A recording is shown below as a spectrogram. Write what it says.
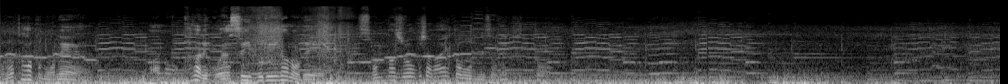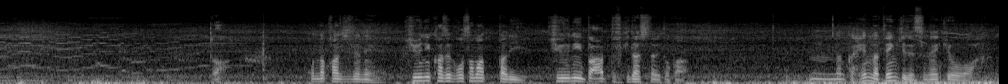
このタープもねあのかなりお安い部類なのでそんな丈夫じゃないと思うんですよねきっと。あこんな感じでね急に風が収まったり急にバーッと吹き出したりとか。うんなんか変な天気ですね今日は。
